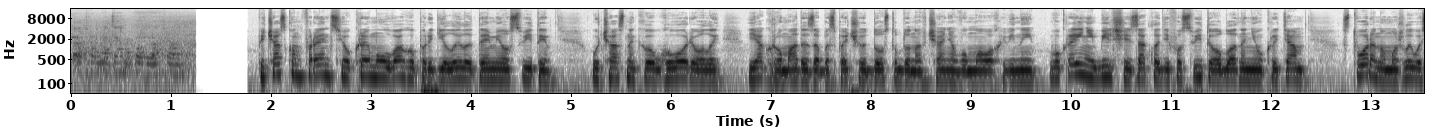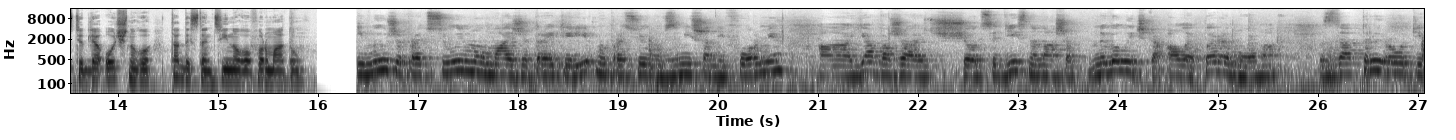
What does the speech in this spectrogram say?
громадян Павлограду. Під час конференції окрему увагу приділили темі освіти. Учасники обговорювали, як громади забезпечують доступ до навчання в умовах війни. В Україні більшість закладів освіти обладнані укриттям. Створено можливості для очного та дистанційного формату. І ми вже працюємо майже третій рік. Ми працюємо в змішаній формі. А я вважаю, що це дійсно наша невеличка, але перемога. За три роки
